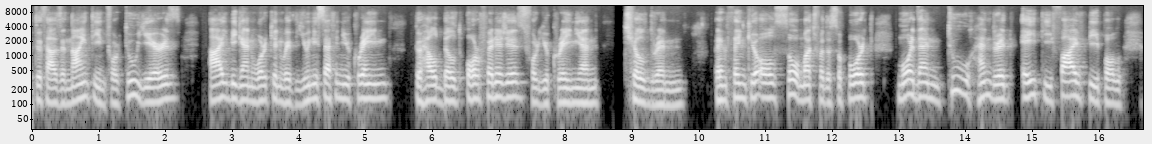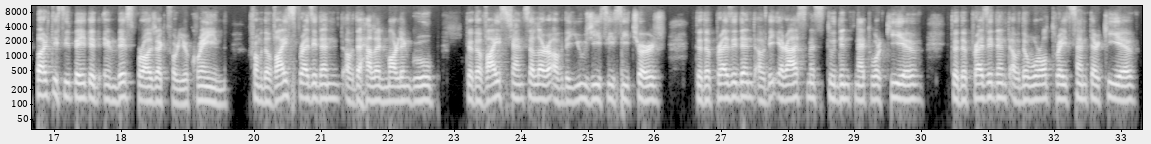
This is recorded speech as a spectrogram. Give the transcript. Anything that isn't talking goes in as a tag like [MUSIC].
to 2019 for two years, I began working with UNICEF in Ukraine to help build orphanages for Ukrainian children. And thank you all so much for the support. More than 285 people participated in this project for Ukraine, from the vice president of the Helen Marlen Group to the vice chancellor of the UGCC Church to the president of the Erasmus Student Network Kiev, to the president of the World Trade Center Kiev,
